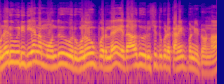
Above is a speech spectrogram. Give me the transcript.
உணர்வு ரீதியாக நம்ம வந்து ஒரு உணவுப் பொருளை ஏதாவது ஒரு விஷயத்து கூட கனெக்ட் பண்ணிட்டோம்னா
